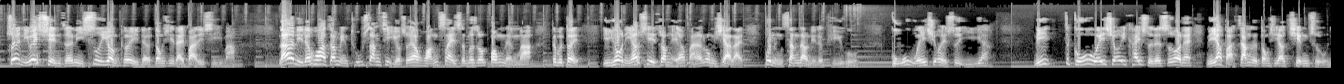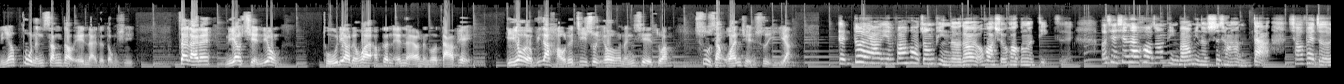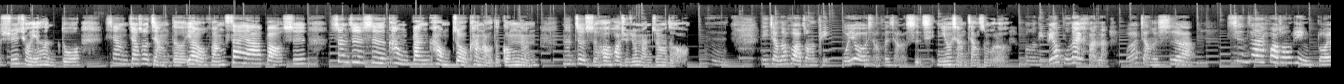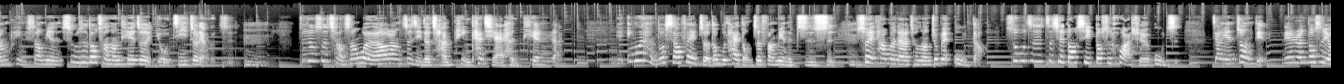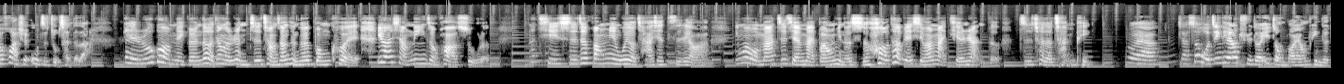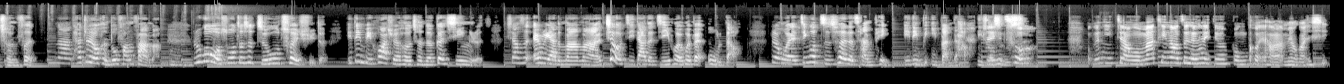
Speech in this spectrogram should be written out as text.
所以你会选择你适用可以的东西来把你洗嘛。然后你的化妆品涂上去，有时候要防晒，什么时候功能嘛，对不对？以后你要卸妆也要把它弄下来，不能伤到你的皮肤。古物维修也是一样，你这古物维修一开始的时候呢，你要把脏的东西要清除，你要不能伤到原来的东西。再来呢，你要选用涂料的话，要跟原来要能够搭配。以后有比较好的技术，又能卸妆，事实上完全是一样。哎，对啊，研发化妆品的都要有化学化工的底子哎，而且现在化妆品、保养品的市场很大，消费者的需求也很多。像教授讲的，要有防晒啊、保湿，甚至是抗斑、抗皱、抗老的功能。那这时候化学就蛮重要的哦。嗯，你讲到化妆品，我又有想分享的事情。你又想讲什么了？哦，你不要不耐烦啦，我要讲的是啊。现在化妆品、保养品上面是不是都常常贴着“有机”这两个字？嗯，这就是厂商为了要让自己的产品看起来很天然，也因为很多消费者都不太懂这方面的知识，所以他们呢常常就被误导，殊不知这些东西都是化学物质，讲严重点，连人都是由化学物质组成的啦。哎，如果每个人都有这样的认知，厂商可能会崩溃，又要想另一种话术了。那其实这方面我有查一些资料啊，因为我妈之前买保养品的时候，特别喜欢买天然的、植萃的产品。对啊，假设我今天要取得一种保养品的成分，那它就有很多方法嘛。嗯，如果我说这是植物萃取的，一定比化学合成的更吸引人。像是 Aria 的妈妈，就有极大的机会会被误导，认为经过植萃的产品一定比一般的好。你说是不是？没错我跟你讲，我妈听到这个，她一定会崩溃。好了，没有关系。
